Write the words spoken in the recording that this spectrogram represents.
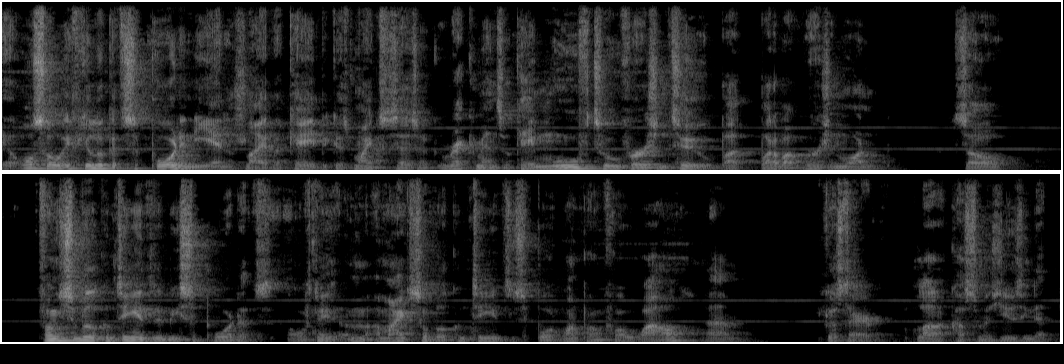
a, also if you look at support in the end it's like okay because microsoft recommends okay move to version 2 but what about version 1 so function will continue to be supported or microsoft will continue to support 1.4 for a while um, because there are a lot of customers using that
